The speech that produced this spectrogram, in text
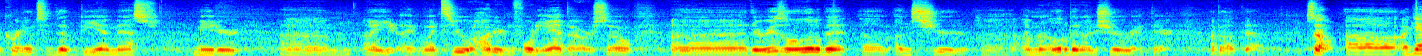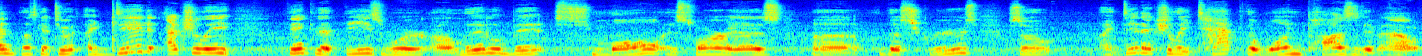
According to the BMS meter, um, I, I, went through 140 amp hours, so uh, there is a little bit of unsure. Uh, I'm a little bit unsure right there about that. So uh, again, let's get to it. I did actually think that these were a little bit small as far as uh, the screws, so I did actually tap the one positive out.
